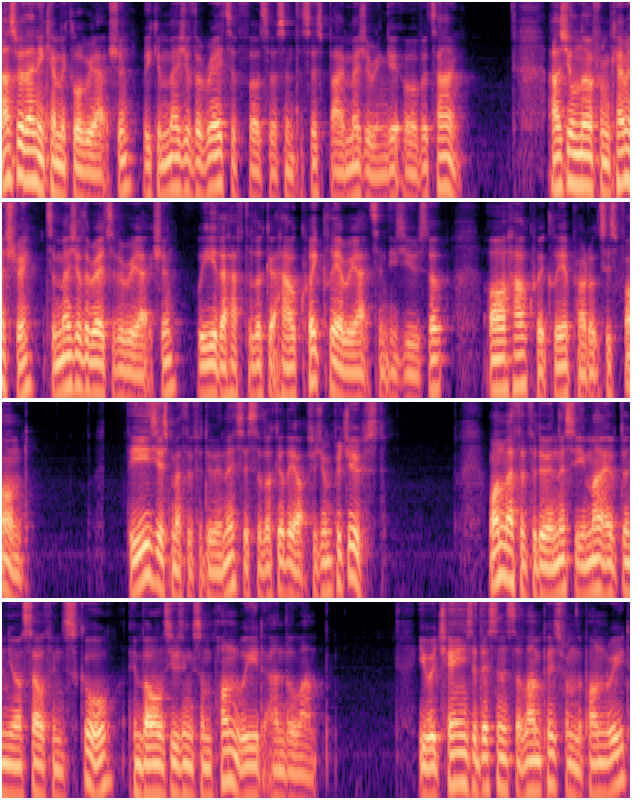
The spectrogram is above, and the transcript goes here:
As with any chemical reaction, we can measure the rate of photosynthesis by measuring it over time. As you'll know from chemistry, to measure the rate of a reaction, we either have to look at how quickly a reactant is used up or how quickly a product is formed. The easiest method for doing this is to look at the oxygen produced. One method for doing this that you might have done yourself in school involves using some pondweed and a lamp. You would change the distance the lamp is from the pondweed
